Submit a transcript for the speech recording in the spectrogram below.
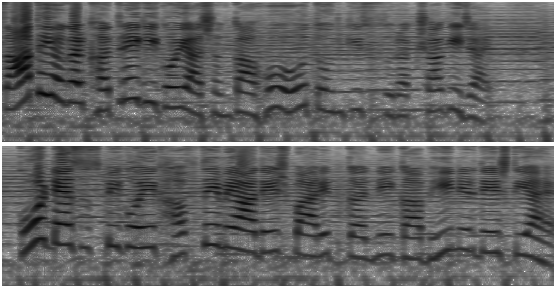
साथ ही अगर खतरे की कोई आशंका हो तो उनकी सुरक्षा की जाए। कोर्ट ने एसएसपी को एक हफ़्ते में आदेश पारित करने का भी निर्देश दिया है।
